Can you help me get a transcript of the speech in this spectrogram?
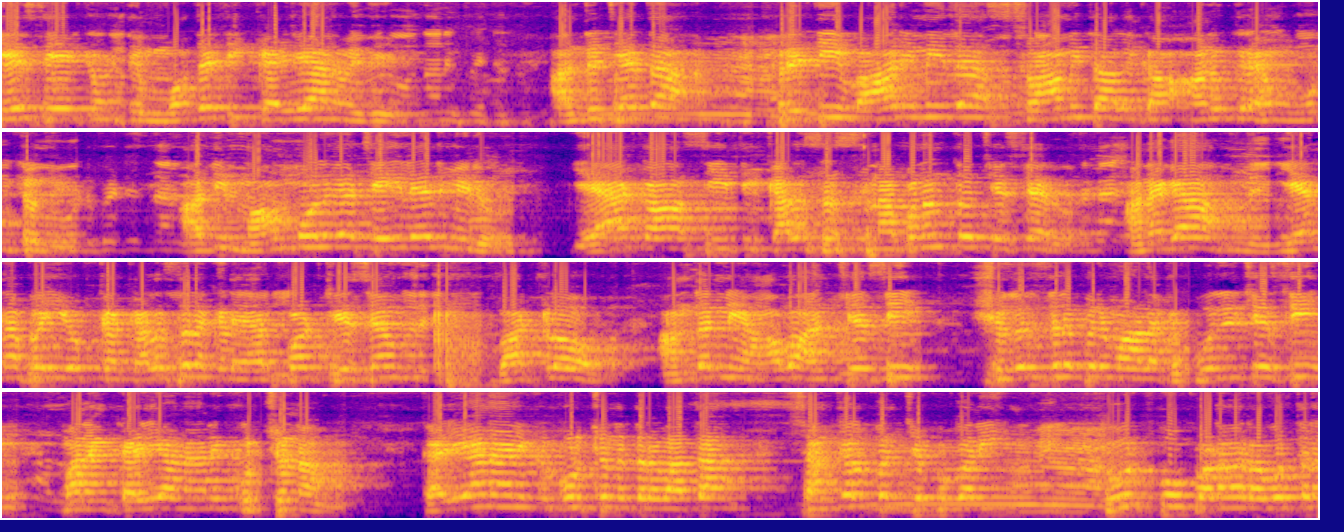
చేసేటువంటి మొదటి కళ్యాణం ఇది. అందుచేత ప్రతి వారి మీద స్వామి తాలూకా అనుగ్రహం ఉంటుంది. అది మామూలుగా చేయలేదు మీరు. ఏకాసీటి కలస స్నపనంతో చేశారు. అనగా ఎనభై ఒక్క కలసలు అక్కడ ఏర్పాటు చేశాం. వాటిలో అందరినీ ఆవాహన చేసి సుదర్శన పెరుమాళ్ళకు పూజ చేసి మనం కళ్యాణానికి కూర్చున్నాం. కళ్యాణానికి కూర్చున్న తర్వాత సంకల్పం చెప్పుకొని తూర్పు పడవ ఉత్తర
